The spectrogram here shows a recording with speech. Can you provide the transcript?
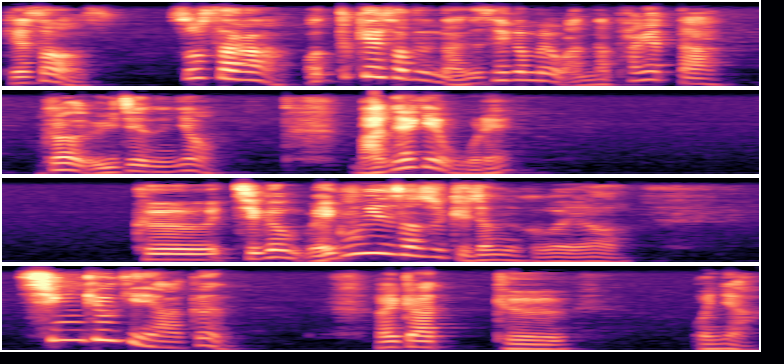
그래서 소사가 어떻게 해서든 나는 세금을 완납하겠다 그런 의지는요. 만약에 올해 그 지금 외국인 선수 규정은 그거예요. 신규 계약은 그러니까 그 뭐냐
